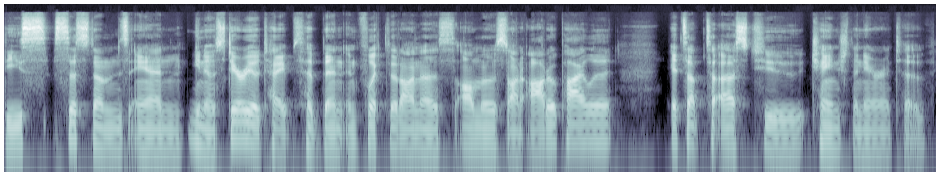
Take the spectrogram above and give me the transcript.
These systems and, you know, stereotypes have been inflicted on us almost on autopilot. It's up to us to change the narrative.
